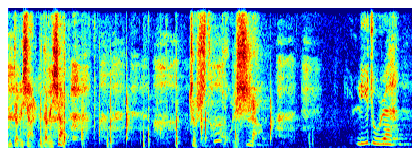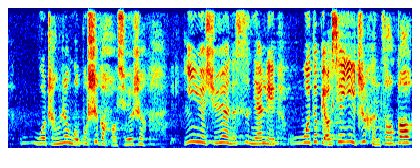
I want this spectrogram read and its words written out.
你等一下，你等一下，这是怎么回事啊？李主任，我承认我不是个好学生，音乐学院的四年里，我的表现一直很糟糕，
